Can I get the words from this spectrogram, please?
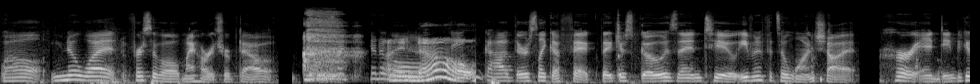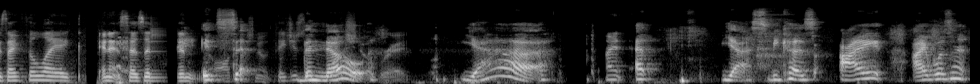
Well, you know what? First of all, my heart's ripped out. I know. Thank God there's like a fic that just goes into, even if it's a one shot, her ending because I feel like, and it says it in It's the author's note, they just the brushed note. over it. Yeah. I, And- yes, because I I wasn't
